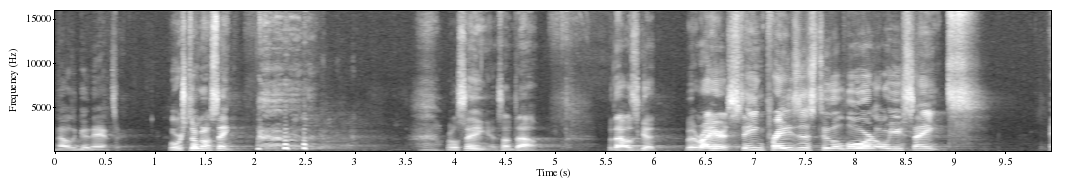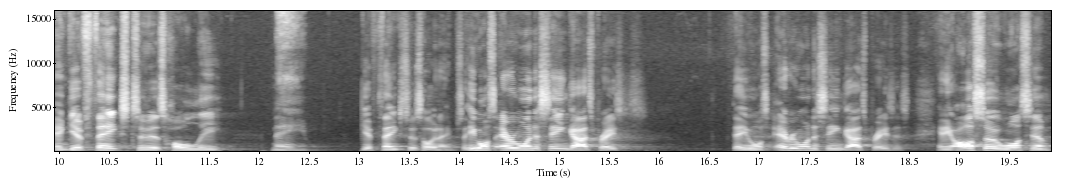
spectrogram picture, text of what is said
That was a good answer. But we're still going to sing. we'll sing it sometime. But that was good. But right here, sing praises to the Lord, O you saints, and give thanks to his holy name. give thanks to his holy name. So he wants everyone to sing God's praises. David wants everyone to sing God's praises. And he also wants him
